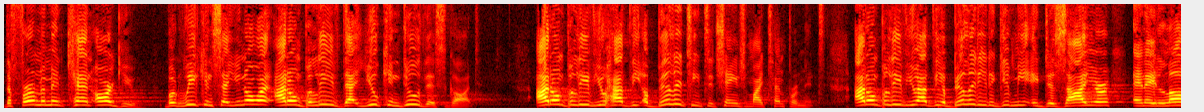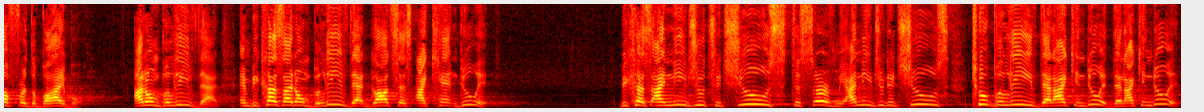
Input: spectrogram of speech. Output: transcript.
the firmament can't argue. But we can say, you know what, I don't believe that you can do this, God. I don't believe you have the ability to change my temperament. I don't believe you have the ability to give me a desire and a love for the Bible. I don't believe that. And because I don't believe that, God says, I can't do it. Because I need you to choose to serve me. I need you to choose to believe that I can do it. Then I can do it.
